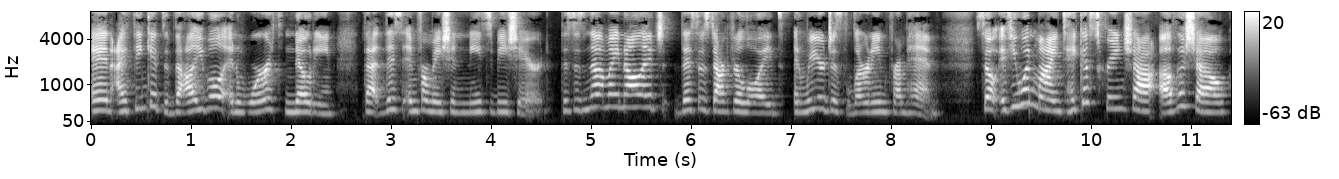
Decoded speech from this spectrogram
And I think it's valuable and worth noting that this information needs to be shared. This is not my knowledge, this is Dr. Loyd's, and we are just learning from him. So if you wouldn't mind, take a screenshot of the show,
